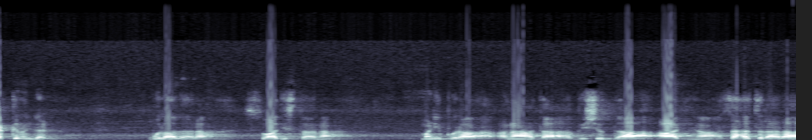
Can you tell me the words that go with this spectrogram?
சக்கரங்கள். மூலாதாரா சுவாதிஸ்தானா மணிப்புரா அநாதா விசுத்தா ஆக்ஞா சஹசிராரா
